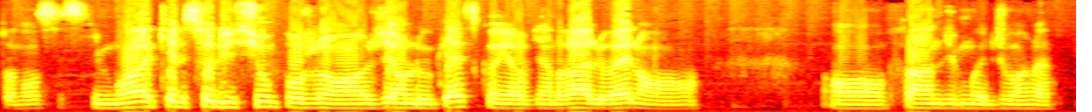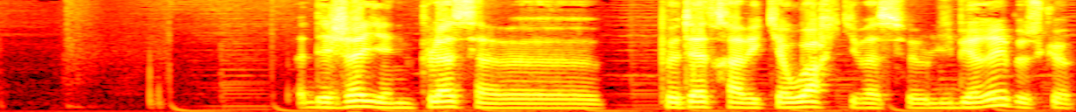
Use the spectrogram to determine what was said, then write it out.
pendant ces six mois, quelle solution pour Jean, Jean Lucas quand il reviendra à l'OL en, en fin du mois de juin là? Déjà, il y a une place peut-être avec Awar qui va se libérer, parce que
